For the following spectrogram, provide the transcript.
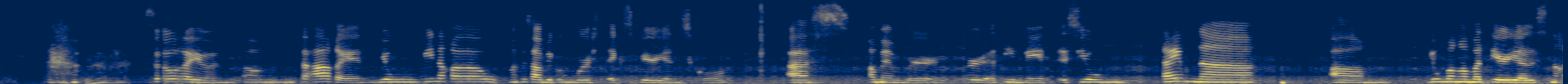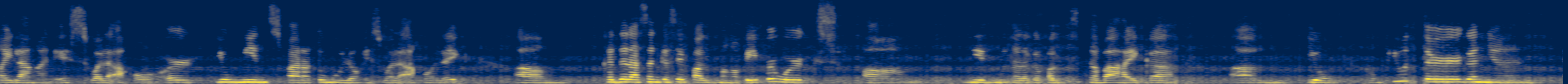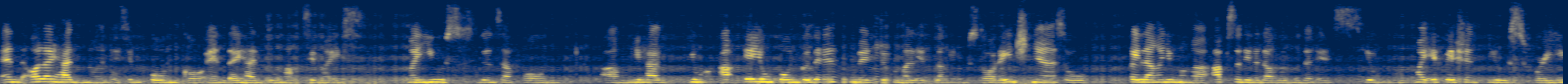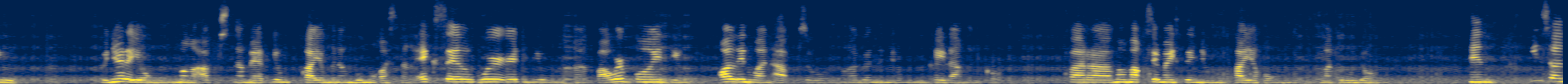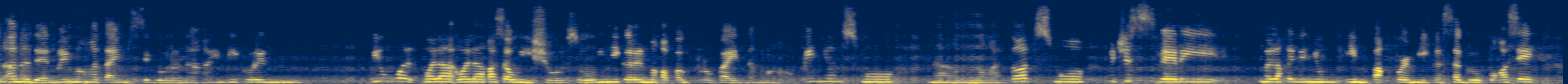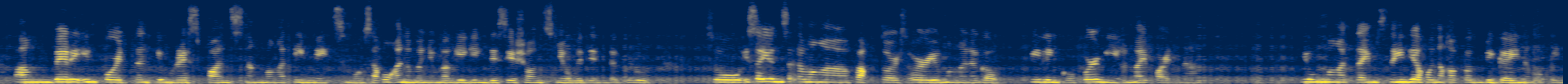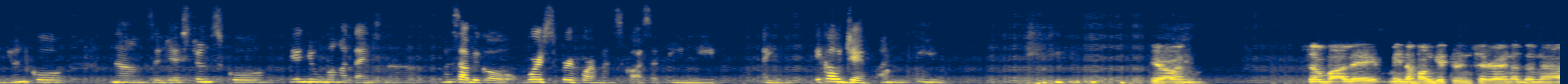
So, ayun. Um, sa akin, yung pinaka masasabi kong worst experience ko as a member or a teammate is yung time na um, yung mga materials na kailangan is wala ako or yung means para tumulong is wala ako. Like, um, kadalasan kasi pag mga paperworks, um, need mo talaga pag sa bahay ka, um, yung computer, ganyan. And all I had noon is yung phone ko and I had to maximize my use dun sa phone. Um, you have, yung, uh, eh, yung phone ko din, medyo maliit lang yung storage niya. So, kailangan yung mga apps na dina-download mo dun is yung may efficient use for you. Kunyari, yung mga apps na mer yung kaya mo nang bumukas ng Excel, Word, yung uh, PowerPoint, yung all-in-one app. So, mga ganun yung kailangan ko para ma-maximize din yung kaya kong matulong. And minsan ano din, may mga times siguro na hindi ko rin yung wala wala ka sa wisyo so hindi ka rin makapag-provide ng mga opinions mo ng mga thoughts mo which is very malaki din yung impact for me ka sa grupo kasi um, very important yung response ng mga teammates mo sa kung ano man yung magiging decisions nyo within the group. So, isa yun sa mga factors or yung mga nagaw feeling ko for me on my part na yung mga times na hindi ako nakapagbigay ng opinion ko, ng suggestions ko, yun yung mga times na masasabi ko, worst performance ko as a teammate. Ayun. Ikaw, Jeff, ano yun? yun. So, bale, may nabanggit rin si Rena doon na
